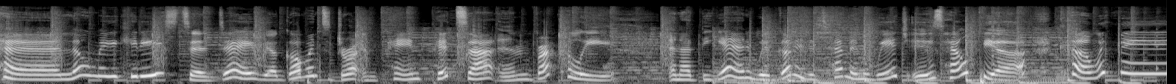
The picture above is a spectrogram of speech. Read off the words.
Hello, Mega Kiddies! Today we are going to draw and paint pizza and broccoli. And at the end, we're going to determine which is healthier. Come with me!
